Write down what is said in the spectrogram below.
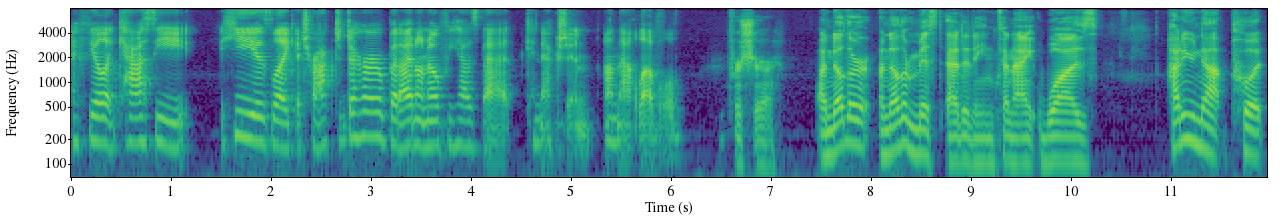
I feel like Cassie, he is like attracted to her, but I don't know if he has that connection on that level. For sure. Another another missed editing tonight was how do you not put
